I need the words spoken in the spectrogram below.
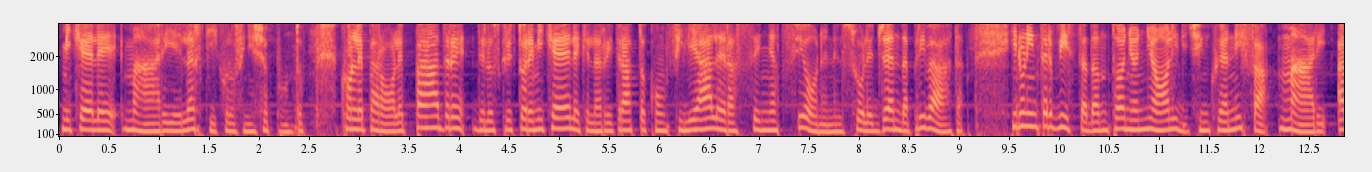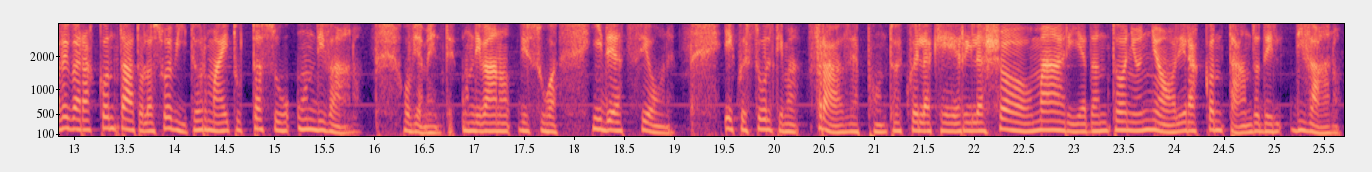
Michele Mari e l'articolo finisce appunto con le parole padre dello scrittore Michele che l'ha ritratto con filiale rassegnazione nel suo leggenda privata in un'intervista ad Antonio Agnoli di cinque anni fa Mari aveva raccontato la sua vita ormai tutta su un divano, ovviamente un divano di sua ideazione. E quest'ultima frase appunto è quella che rilasciò Mari ad Antonio Agnoli raccontando del divano.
